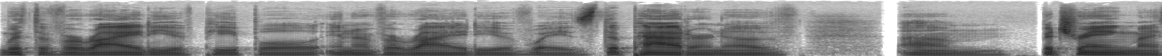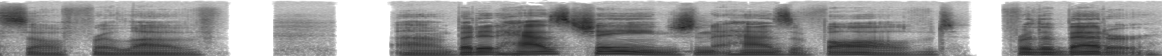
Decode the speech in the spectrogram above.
with a variety of people in a variety of ways. The pattern of um, betraying myself for love. Uh, but it has changed and it has evolved for the better,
